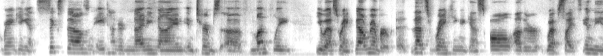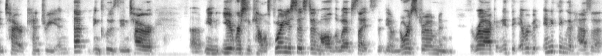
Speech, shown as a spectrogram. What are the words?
ranking at 6899 in terms of monthly US rank. Now, remember, uh, that's ranking against all other websites in the entire country, and that includes the entire uh, University of California system, all the websites that, you know, Nordstrom and the Rock, anything, anything that has a,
